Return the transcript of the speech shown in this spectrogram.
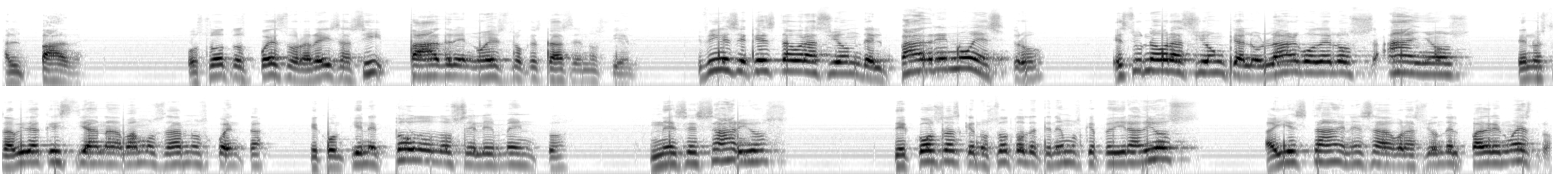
Al Padre. Vosotros pues oraréis así, Padre nuestro que estás en los cielos. Y fíjese que esta oración del Padre nuestro es una oración que a lo largo de los años de nuestra vida cristiana vamos a darnos cuenta que contiene todos los elementos necesarios de cosas que nosotros le tenemos que pedir a Dios. Ahí está en esa oración del Padre nuestro.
